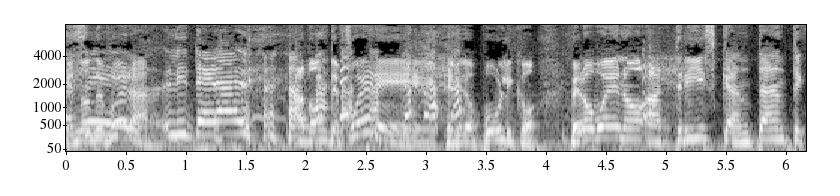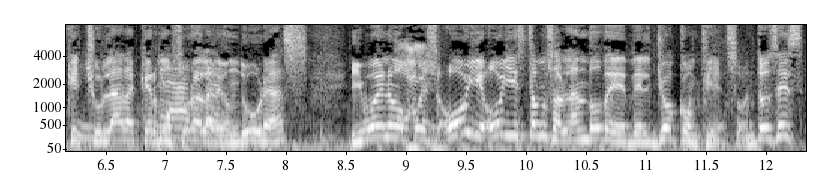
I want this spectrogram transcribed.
En donde fuera. Literal. A donde fuere, querido público. Pero bueno, actriz, cantante, qué chulada, qué hermosura la de. Honduras. Y bueno, pues hoy, hoy estamos hablando de, del yo confieso. Entonces,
